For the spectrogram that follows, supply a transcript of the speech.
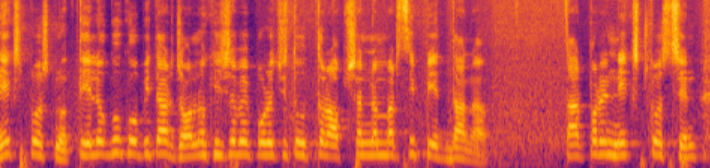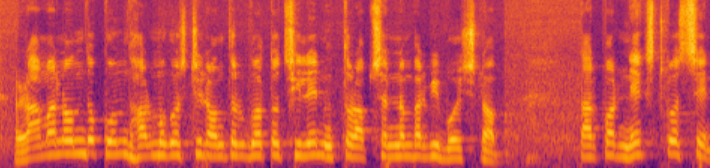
নেক্সট প্রশ্ন, তেলুগু কবিতার জনক হিসেবে পরিচিত উত্তর অপশান নাম্বার সি পেদ্দানা। তারপরে নেক্সট কোশ্চেন রামানন্দ কোন ধর্মগোষ্ঠীর অন্তর্গত ছিলেন? উত্তর অপশান নাম্বার বি বৈষ্ণব। তারপর নেক্সট কোশ্চেন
